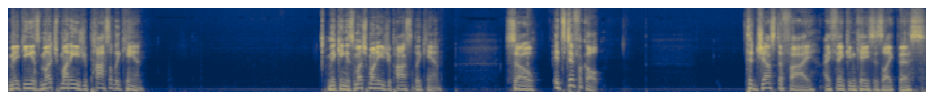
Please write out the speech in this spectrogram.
making as much money as you possibly can. Making as much money as you possibly can. So it's difficult to justify, I think, in cases like this,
